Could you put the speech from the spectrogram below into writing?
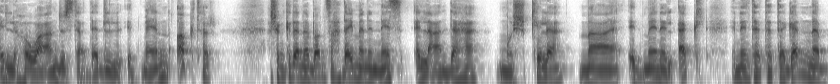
اللي هو عنده استعداد للإدمان أكتر. عشان كده أنا بنصح دايما الناس اللي عندها مشكلة مع إدمان الأكل إن أنت تتجنب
